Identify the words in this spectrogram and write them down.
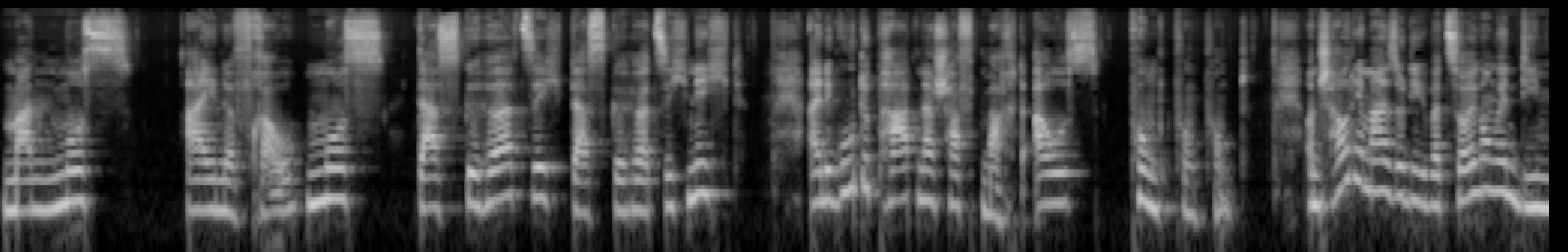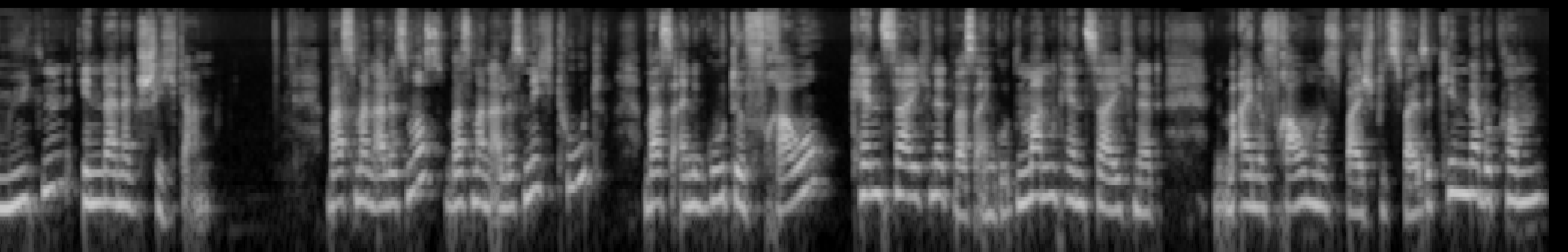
man muss, eine Frau muss, das gehört sich, das gehört sich nicht. Eine gute Partnerschaft macht aus, Punkt, Punkt, Punkt. Und schau dir mal so die Überzeugungen, die Mythen in deiner Geschichte an. Was man alles muss, was man alles nicht tut, was eine gute Frau kennzeichnet, was einen guten Mann kennzeichnet. Eine Frau muss beispielsweise Kinder bekommen.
